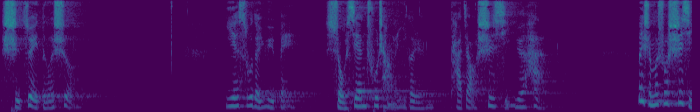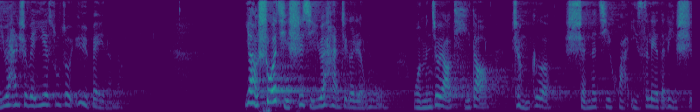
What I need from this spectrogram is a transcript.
使罪得赦。耶稣的预备，首先出场了一个人，他叫施洗约翰。为什么说施洗约翰是为耶稣做预备的呢？要说起施洗约翰这个人物，我们就要提到整个神的计划、以色列的历史。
